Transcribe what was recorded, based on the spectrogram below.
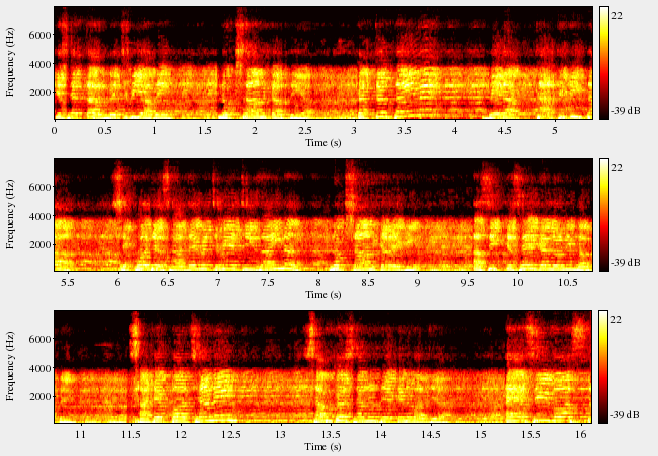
ਕਿਸੇ ਧਰਮ ਵਿੱਚ ਵੀ ਆਵੇ, ਨੁਕਸਾਨ ਕਰਦੀ ਆ। ਕੱਟੜਤਾਈ ਨੇ ਬੇੜਾ ਕੱਟ ਕੀਤਾ। ਸਿੱਖੋ ਜੇ ਸਾਡੇ ਵਿੱਚ ਵੀ ਇਹ ਚੀਜ਼ ਆਈ ਨਾ, ਨੁਕਸਾਨ ਕਰੇਗੀ। ਅਸੀਂ ਕਿਸੇ ਗੱਲੋਂ ਨਹੀਂ ਮਰਦੇ। ਸਾਡੇ ਪਾਤਸ਼ਾਹ ਨੇ ਸਭ ਕੁਝ ਸਾਨੂੰ ਦੇ ਕੇ ਨਵਾਜਿਆ। ਐਸੀ ਵਸਤ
